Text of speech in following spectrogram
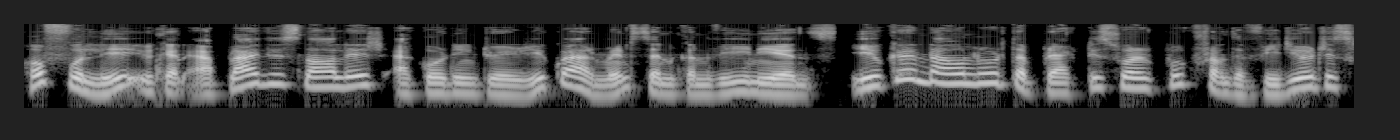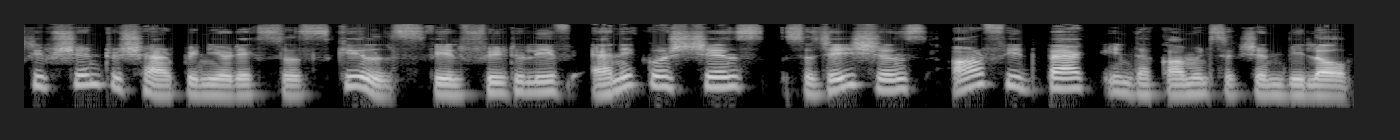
Hopefully, you can apply this knowledge according to your requirements and convenience. You can download the practice workbook from the video description to sharpen your Excel skills. Feel free to leave any questions, suggestions, or feedback in the comment section below.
